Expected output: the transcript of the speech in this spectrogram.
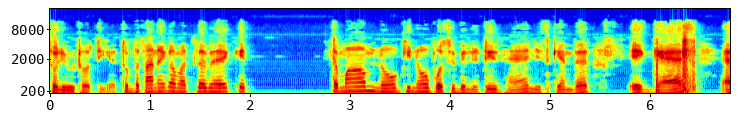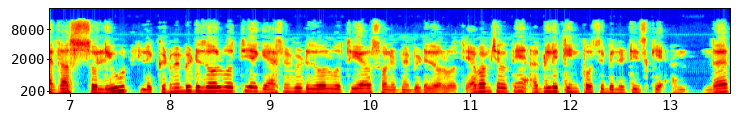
सोल्यूट होती है। तो बताने का मतलब है कि तमाम नो की नो पॉसिबिलिटीज़ हैं जिसके अंदर एक gas as a solute liquid में भी डिजोल्व होती है गैस में भी डिजोल्व होती है और सॉलिड में भी डिजोल्व होती है। अब हम चलते हैं अगली तीन पॉसिबिलिटीज़ के अंदर,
